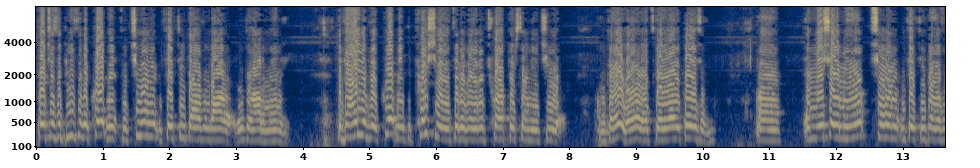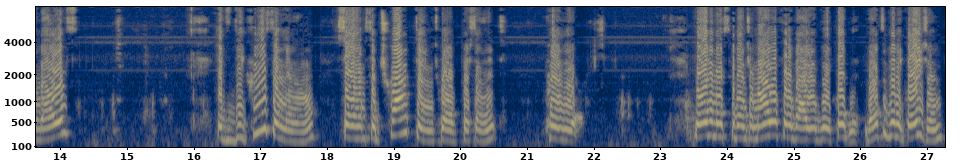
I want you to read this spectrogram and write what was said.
purchase a piece of equipment for $250,000. That's a lot of money. The value of the equipment depreciates at a rate of 12% each year. Okay, well, let's go to our equation. Uh, initial amount, $250,000. It's decreasing now, so I'm subtracting 12% per year. Write an exponential model for the value of the equipment. That's a good equation.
